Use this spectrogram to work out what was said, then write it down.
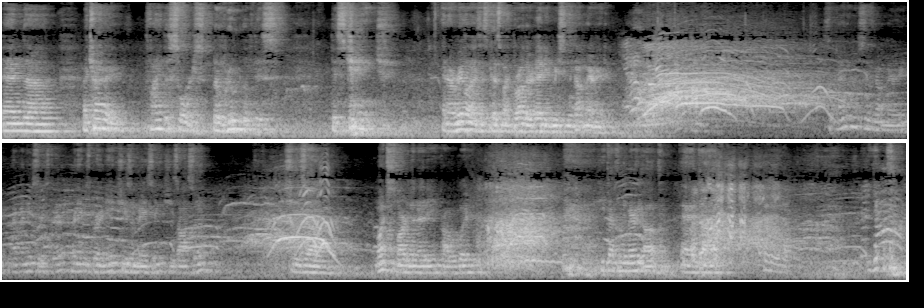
And uh, I try to find the source, the root of this this change. And I realized it's because my brother Eddie recently got married. So Eddie recently got married. I have a new sister. Her name's Brittany. She's amazing. She's awesome. She's uh, much smarter than Eddie, probably. He definitely married up. And uh, yeah,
